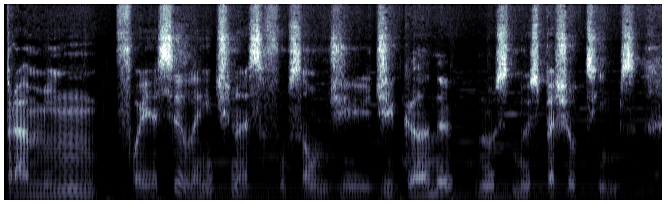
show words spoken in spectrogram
para mim foi excelente nessa função de, de gunner no, no Special Teams.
